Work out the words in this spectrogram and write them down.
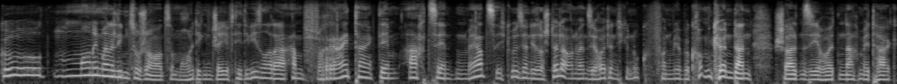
Good morning, meine lieben Zuschauer, zum heutigen JFD Devisenradar am Freitag, dem 18. März. Ich grüße Sie an dieser Stelle und wenn Sie heute nicht genug von mir bekommen können, dann schalten Sie heute Nachmittag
